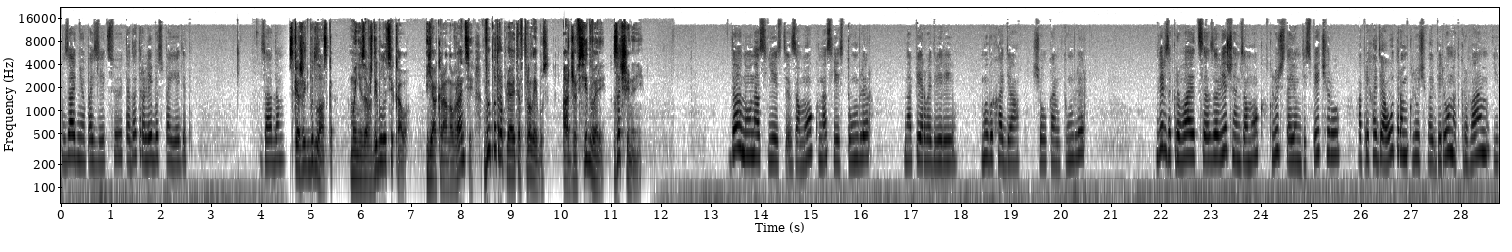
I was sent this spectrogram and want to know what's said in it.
в заднюю позицию, и тогда троллейбус поедет задом. Скажіть, будь ласка, мені завжди було цікаво, як рано вранці ви потрапляєте в тролейбус, адже всі двері зачинені. Да, но у нас есть замок, у нас есть тумблер на первой двери. Мы, выходя, щелкаем тумблер. Дверь закрывается, завешиваем замок, ключ сдаем диспетчеру, а приходя утром, ключ берем, открываем и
